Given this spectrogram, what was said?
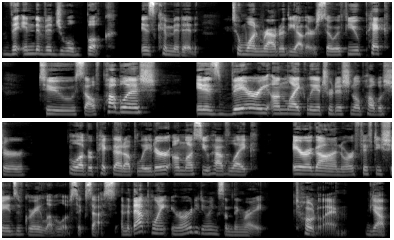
the individual book is committed to one route or the other. So, if you pick to self publish, it is very unlikely a traditional publisher will ever pick that up later unless you have like Eragon or 50 Shades of Grey level of success. And at that point, you're already doing something right. Totally. Yep.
